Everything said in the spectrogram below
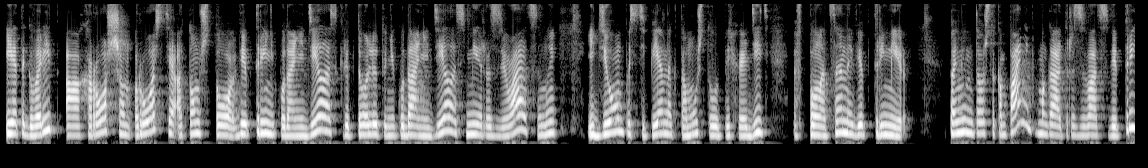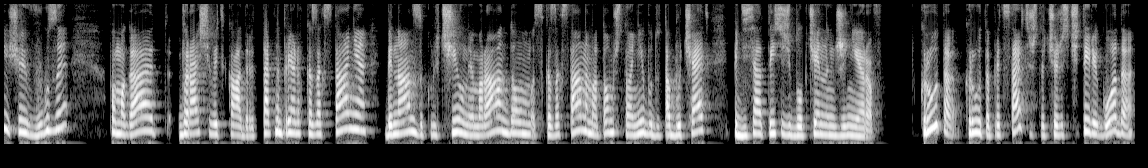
И это говорит о хорошем росте, о том, что Web3 никуда не делась, криптовалюта никуда не делась, мир развивается, мы идем постепенно к тому, чтобы переходить в полноценный Web3 мир. Помимо того, что компании помогают развиваться в Web3, еще и вузы помогают выращивать кадры. Так, например, в Казахстане Binance заключил меморандум с Казахстаном о том, что они будут обучать 50 тысяч блокчейн-инженеров. Круто, круто. Представьте, что через 4 года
